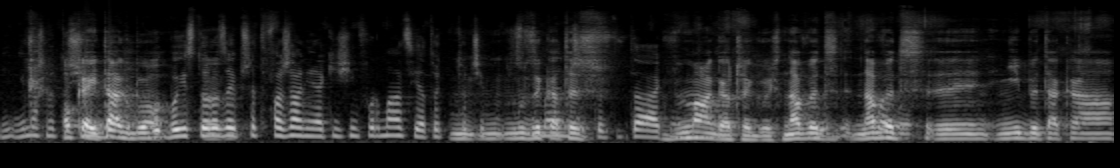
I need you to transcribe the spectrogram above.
Nie, nie masz na to Okej, siły, tak, bo, bo- bo jest to rodzaj przetwarzania jakiejś informacji, a to, to cię Muzyka męczy, też to, tak, nie- wymaga czegoś. Nawet, nawet y, niby taka,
